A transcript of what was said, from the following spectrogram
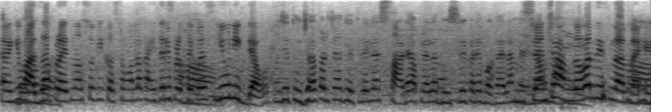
कारण की माझा. प्रयत्न असतो की कस्टमरला काहीतरी प्रत्येक. वेळेस युनिक द्यावं. म्हणजे तुझ्याकडच्या घेतलेल्या साड्या आपल्याला दुसरीकडे बघायला दुसऱ्यांच्या. अंगावर दिसणार नाही.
